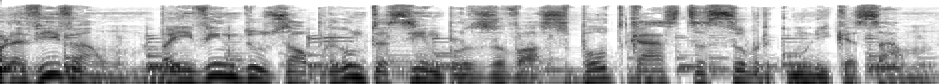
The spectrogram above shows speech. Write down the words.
Ora vivam, bem-vindos ao Pergunta Simples, o vosso podcast sobre comunicação.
